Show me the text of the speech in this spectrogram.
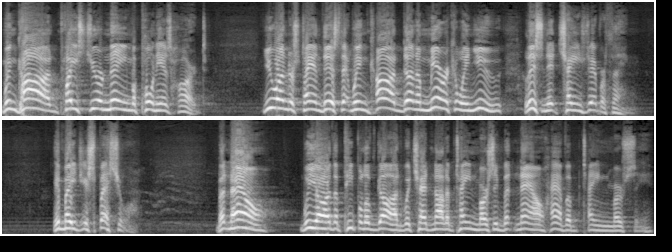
when God placed your name upon His heart, you understand this, that when God done a miracle in you, listen, it changed everything. It made you special. But now, we are the people of God which had not obtained mercy, but now have obtained mercy.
